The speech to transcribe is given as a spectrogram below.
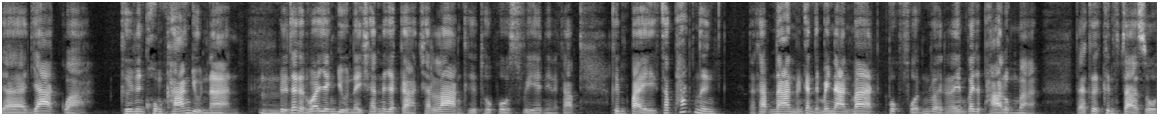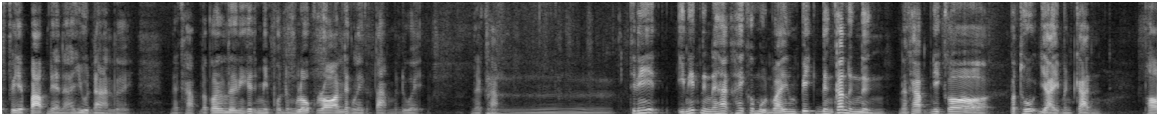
จะยากกว่าคือยังคงค้างอยู่นานอืมคือถ้าเกิดว่ายังอยู่ในชั้นบรรยากาศชั้นล่างคือโทโพสเฟียร์เนี่ยนะครับขึ้นไปสักพักหนึ่งนะครับนานเหมือนกันแต่ไม่นานมาก พวกฝนฝนอะไรมันก็จะพาลงมา แต่ถ้าเกิดขึ้นสตราโซเฟียร์ปั๊บเนี่ยนะอยู่นานเลย นะครับแล้วก็เรื่องนี้ก็จะมีผลเรื่องโลกร้อนเรื่องอะไรก็ตามมาด้วยนะครับอืมทีนี้อีกนิดหนึ่งนะฮะให้ข้อมูลไว้ปีหนึ่งเก้าหนึ่งหนึ่งนะครับนี่ก็ปะทุใหญ่เหมือนกัน พอ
